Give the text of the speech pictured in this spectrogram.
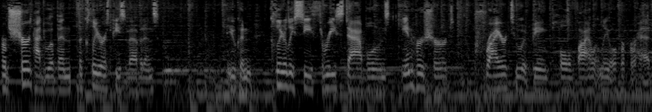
Her shirt had to have been the clearest piece of evidence. You can clearly see three stab wounds in her shirt prior to it being pulled violently over her head.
